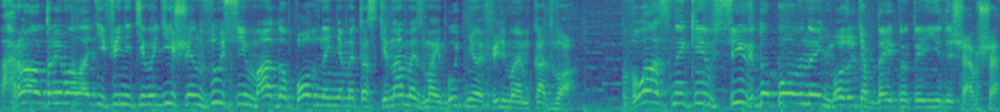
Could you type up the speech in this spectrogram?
Гра отримала Definitive Edition з усіма доповненнями та скінами з майбутнього фільму МК2. Власники всіх доповнень можуть апдейтнути її дешевше.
